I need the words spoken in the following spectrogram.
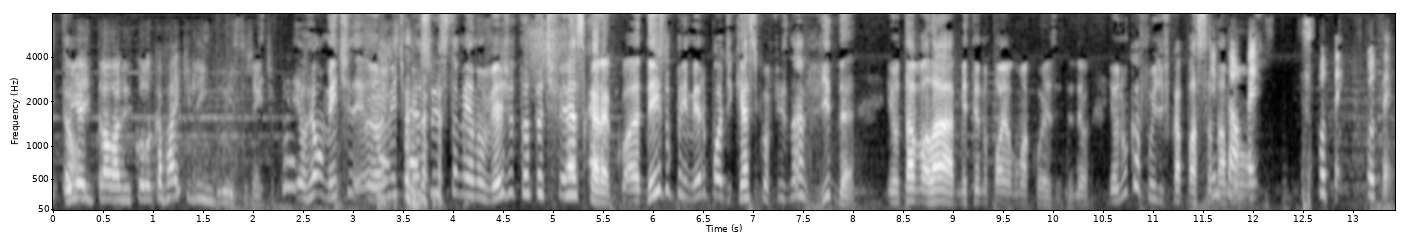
Então, eu ia entrar lá e colocar, vai que lindo isso, gente. Pronto. Eu realmente, eu realmente penso isso também, eu não vejo tanta diferença, cara. Desde o primeiro podcast que eu fiz na vida, eu tava lá metendo pau em alguma coisa, entendeu? Eu nunca fui de ficar passando a Então, mão. mas escutem, escutem.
